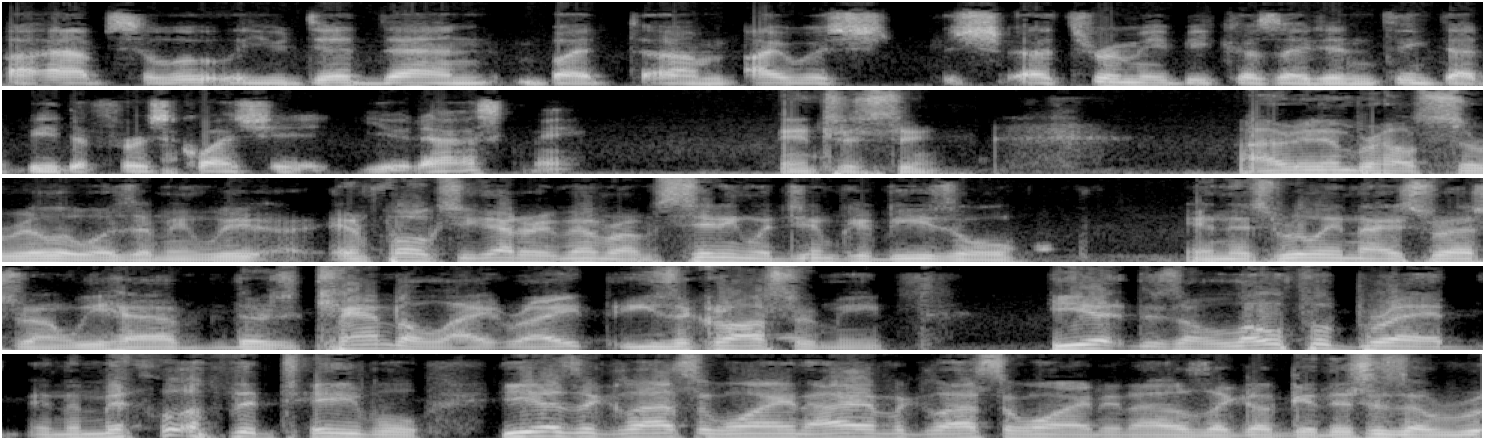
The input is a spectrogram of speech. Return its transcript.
Uh, absolutely, you did then, but um, I was sh- uh, threw me because I didn't think that'd be the first question you'd ask me. Interesting. I remember how surreal it was. I mean, we and folks, you got to remember, I'm sitting with Jim Caviezel in this really nice restaurant. We have there's candlelight, right? He's across from me. He there's a loaf of bread in the middle of the table. He has a glass of wine. I have a glass of wine, and I was like, okay, this is a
